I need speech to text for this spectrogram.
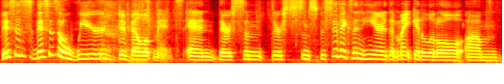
This is this is a weird development, and there's some there's some specifics in here that might get a little um,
